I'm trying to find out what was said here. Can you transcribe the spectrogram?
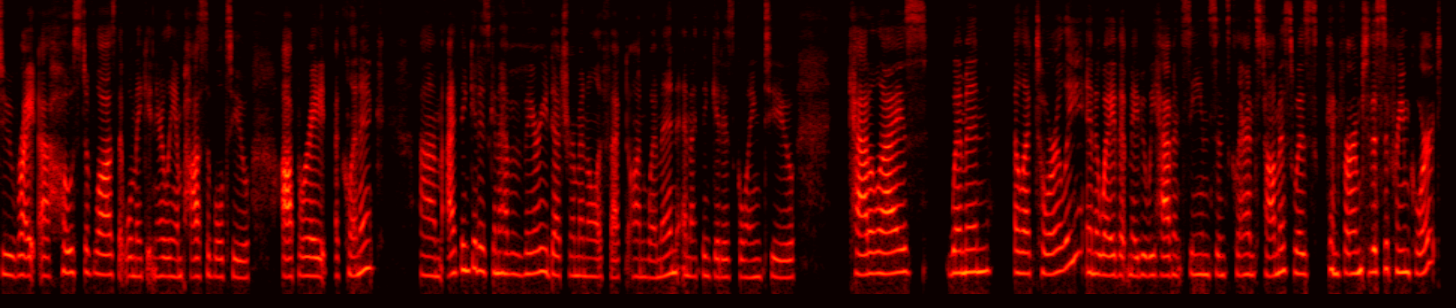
to write a host of laws that will make it nearly impossible to operate a clinic um, I think it is going to have a very detrimental effect on women. And I think it is going to catalyze women electorally in a way that maybe we haven't seen since Clarence Thomas was confirmed to the Supreme Court,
